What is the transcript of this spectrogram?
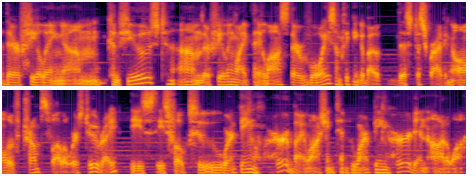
They're feeling um, confused. Um, they're feeling like they lost their voice. I'm thinking about this describing all of Trump's followers too, right? These these folks who weren't being heard by Washington, who aren't being heard in Ottawa.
